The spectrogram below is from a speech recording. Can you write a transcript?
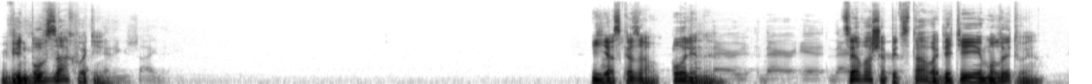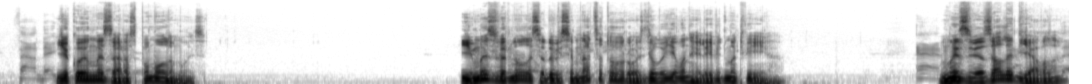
Він був в захваті. І я сказав: Оліне, це ваша підстава для тієї молитви, якою ми зараз помолимось. І ми звернулися до 18 го розділу Євангелія від Матвія. Ми зв'язали дьявола,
